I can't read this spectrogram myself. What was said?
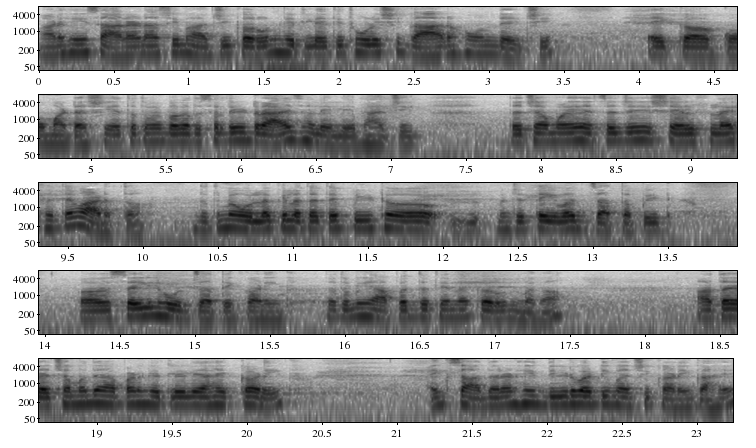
आणि ही सारण अशी भाजी करून घेतली आहे ती थोडीशी गार होऊन द्यायची. एक कोमट अशी आहे तर तुम्ही बघत असाल ती ड्राय झालेली आहे भाजी. त्याच्यामुळे ह्याचं जे शेल्फ लाईफ आहे ते वाढतं. जर तुम्ही ओलं केलं तर ते पीठ म्हणजे तेवत जातं पीठ. सैल होत जाते कणिक. तर तुम्ही या पद्धतीनं करून बघा. आता याच्यामध्ये आपण घेतलेली आहे कणिक. एक साधारण ही दीड वाटी माझी कणिक आहे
